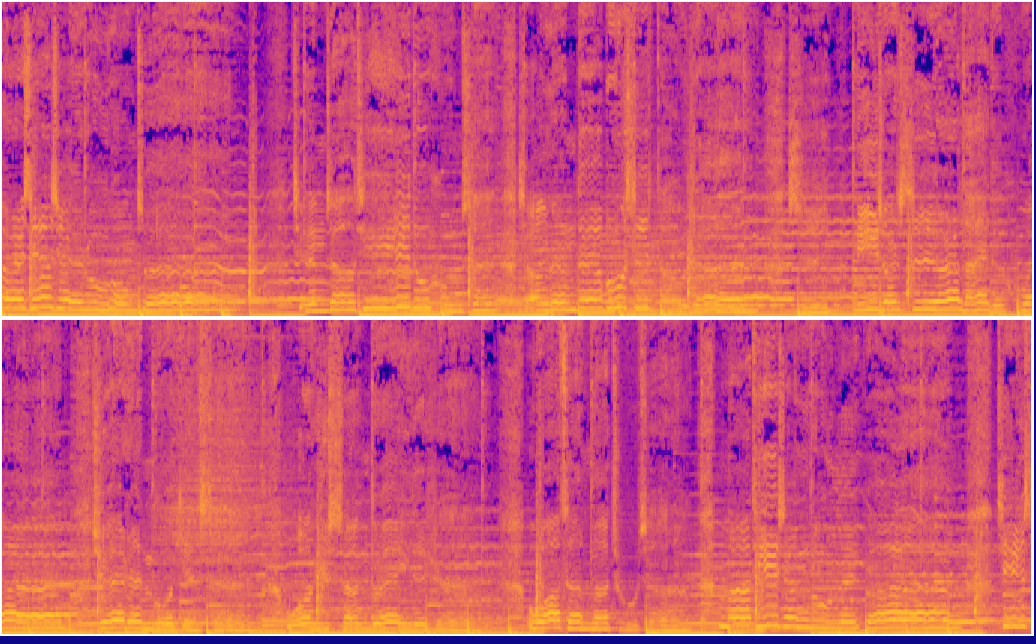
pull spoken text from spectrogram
而鲜血如红唇。千朝记忆伤人的不是刀刃，是你转世而来的魂。确认过眼神，我遇上对的人，我策马出征，马蹄声如泪奔。青石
